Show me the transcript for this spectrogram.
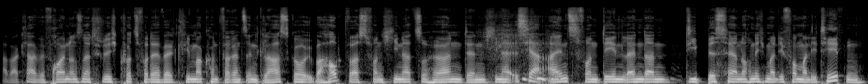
Aber klar, wir freuen uns natürlich kurz vor der Weltklimakonferenz in Glasgow überhaupt was von China zu hören, denn China ist ja eins von den Ländern, die bisher noch nicht mal die Formalitäten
